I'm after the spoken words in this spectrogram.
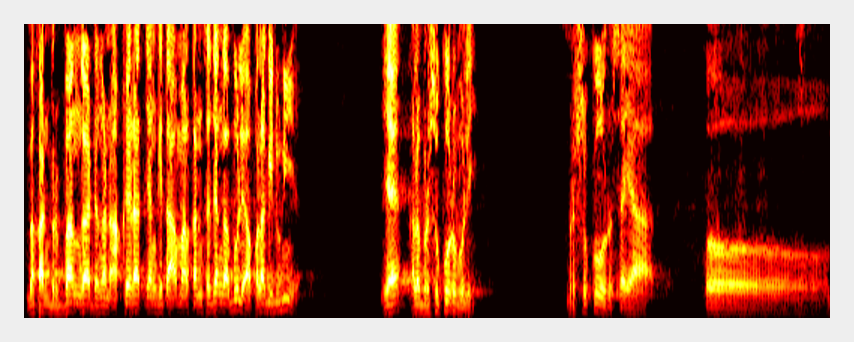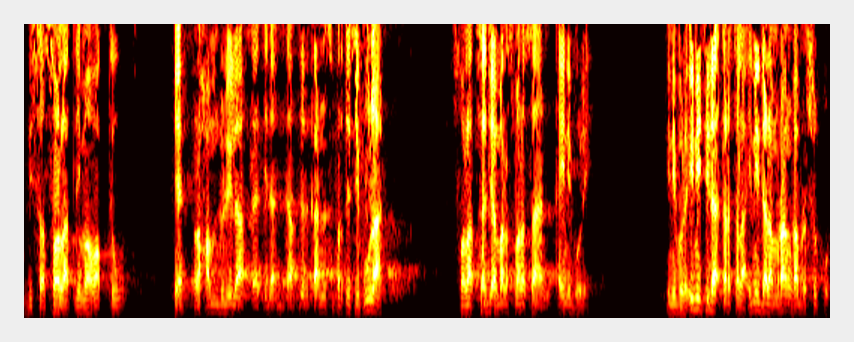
Bahkan berbangga dengan akhirat yang kita amalkan saja nggak boleh, apalagi dunia. Ya, kalau bersyukur boleh. Bersyukur saya oh, bisa sholat lima waktu. Ya, alhamdulillah saya tidak ditakdirkan seperti si fulan. Sholat saja malas-malasan. Eh, ini boleh. Ini boleh. Ini tidak tercela. Ini dalam rangka bersyukur.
